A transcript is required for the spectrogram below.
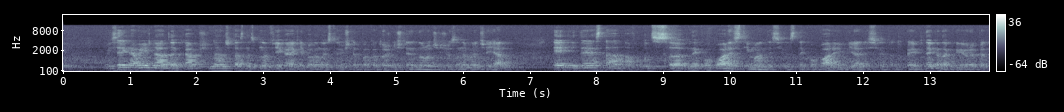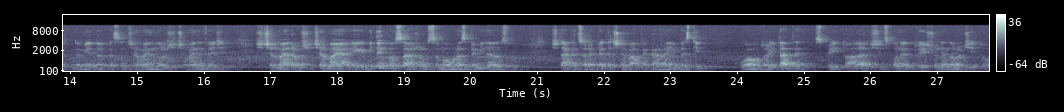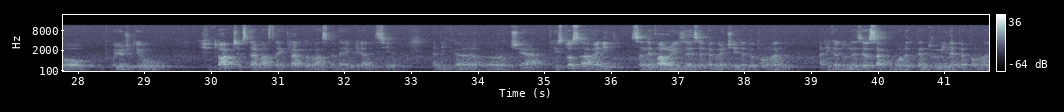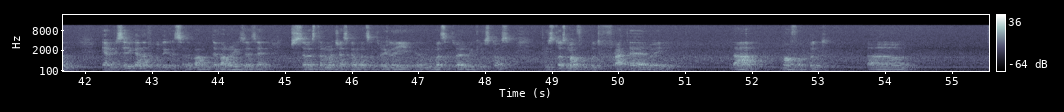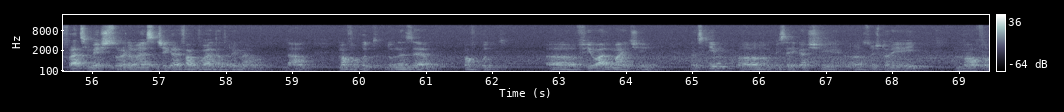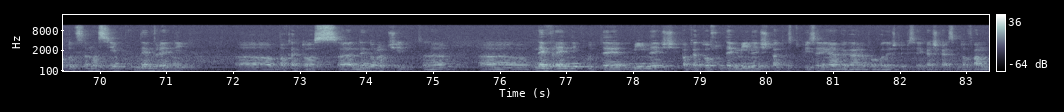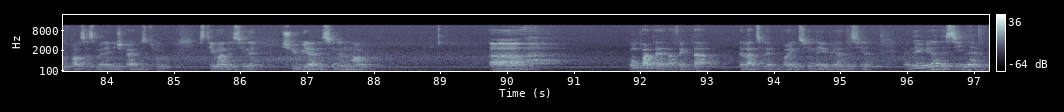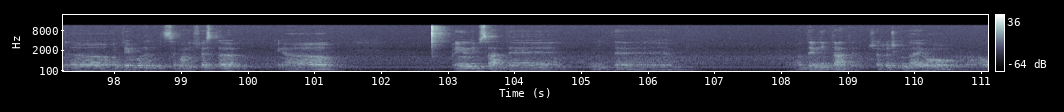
Biserica a venit de dată în cap și n-a încetat să ne spună în fiecare clipă că noi suntem niște păcătoși, niște nenorociți și o să ne mănânce iadă. E, ideea asta a făcut să ne coboare stima de sine, să ne coboare iubirea de sine. Pentru că evident că dacă eu repet de o mie de ori că sunt cel mai nenorocit și cel mai nefericit și cel mai rău și cel mai... Evident că o să ajung să mă urăsc pe mine însumi. Și dacă ți-o repetă cineva pe care l-ai investit cu o autoritate spirituală și îți spune tu ești un nenorocit, o, eu știu, și tu accepti treaba asta, e clar că va scădea iubirea de sine. Adică uh, ceea, Hristos a venit să ne valorizeze pe noi cei de pe pământ, adică Dumnezeu s-a coborât pentru mine pe pământ, iar Biserica n-a făcut decât să ne devalorizeze și să răstărmăcească învățăturile, învățăturile lui Hristos. Hristos m-a făcut fratele Lui, da? M-a făcut uh, frații mei și surorile mele sunt cei care fac voia Tatălui meu, da? M-a făcut Dumnezeu, m-a făcut uh, fiul al Maicii, în schimb, uh, biserica și uh, slujitorii ei m-au făcut să mă simt nevrednic, uh, păcătos, uh, nenorocit, uh, uh, nevrednicul de mine și păcătosul de mine și toată stupizenia pe care o provodește biserica și care sunt o falsă smerenie și care distrug stima de sine și iubirea de sine în oameni. Uh, cum poate afecta relațiile cu părinții neiubirea de sine? Neiubirea de sine, uh, în primul rând, se manifestă uh, prin lipsa de, de demnitate. Și atunci când ai o,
